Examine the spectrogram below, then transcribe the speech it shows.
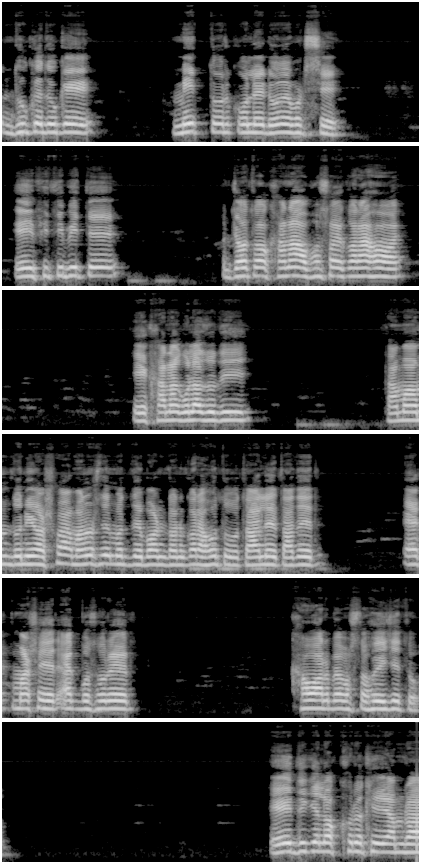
দুকে দুকে মৃত্যুর কোলে ডলে উঠছে এই পৃথিবীতে যত খানা অপচয় করা হয়, এই খানাগুলা যদি তামাম দুনিয়া অসহায় মানুষদের মধ্যে বন্টন করা হতো, তাহলে তাদের এক মাসের, এক বছরের খাওয়ার ব্যবস্থা হয়ে যেত। এই দিকে লক্ষ্য রেখে আমরা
